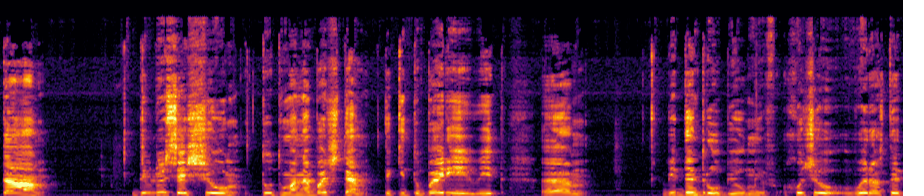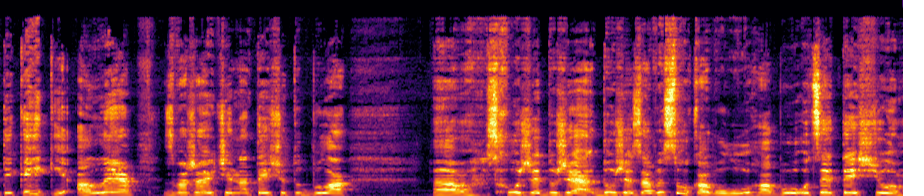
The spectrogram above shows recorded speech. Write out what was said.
Та дивлюся, що тут в мене, бачите, такі туберії від. Е, від дендробіумів. Хочу виростити кейки, але зважаючи на те, що тут була е, схоже дуже дуже зависока волога, бо оце те, що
